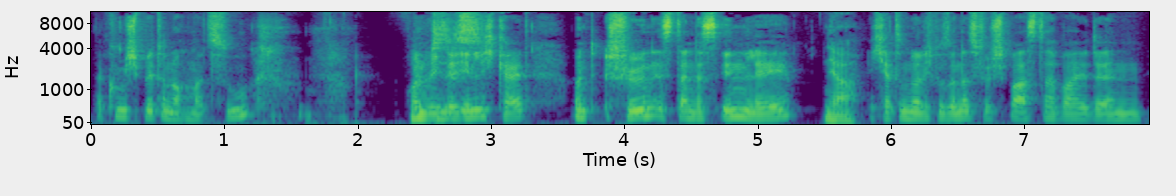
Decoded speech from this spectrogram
Da komme ich später nochmal zu. Und Und wegen der Ähnlichkeit. Und schön ist dann das Inlay. Ja, Ich hatte neulich besonders viel Spaß dabei, denn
